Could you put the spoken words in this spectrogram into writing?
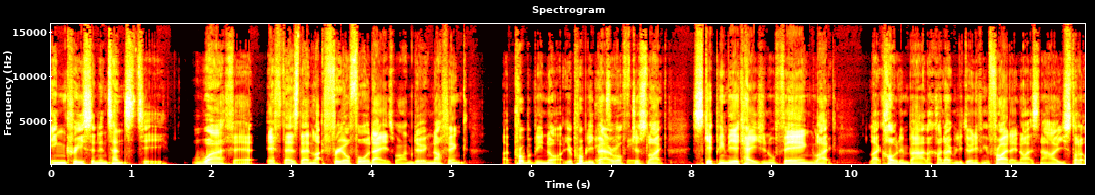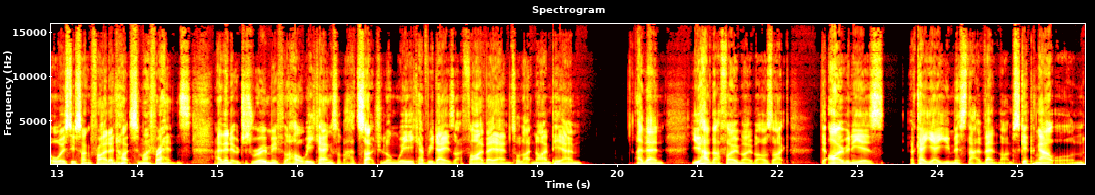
increase in intensity worth it if there's then like three or four days where I'm doing nothing? Like probably not. You're probably better off just like skipping the occasional thing, like like holding back. Like I don't really do anything Friday nights now. I used to like, always do something Friday nights with my friends, and then it would just ruin me for the whole weekend. So I've had such a long week. Every day is like five a.m. till like nine p.m. And then you have that FOMO. But I was like, the irony is, okay, yeah, you missed that event that I'm skipping out on,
